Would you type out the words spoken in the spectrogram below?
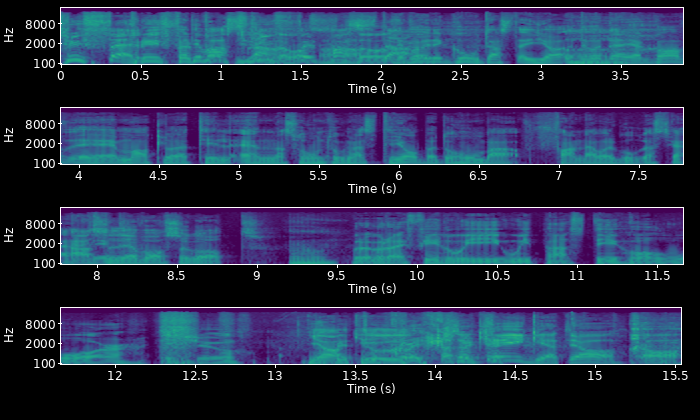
tryffel! Tryffelpasta. Det var tryffelpasta. Det var ju det godaste. Jag, det var det jag gav eh, matlåda till en, alltså hon tog med sig till jobbet och hon bara, fan det här var det godaste jag ätit. Alltså det var så gott. But, but I feel we, we passed the whole war issue. Ja, kriget, Alltså kriget, ja. ja.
